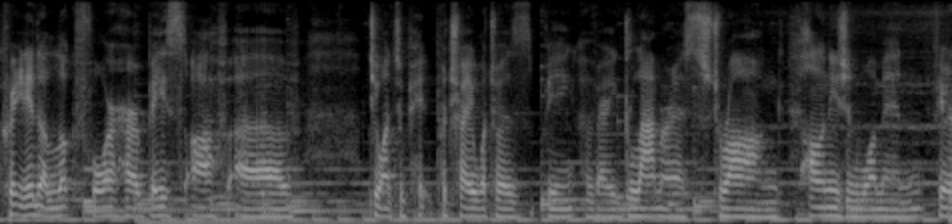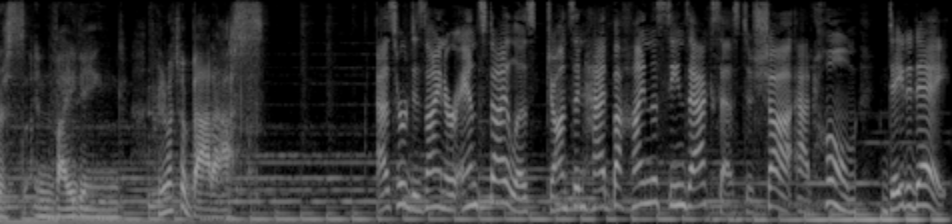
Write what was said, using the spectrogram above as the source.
created a look for her based off of she wanted to p- portray what was being a very glamorous, strong Polynesian woman, fierce, inviting, pretty much a badass. As her designer and stylist, Johnson had behind the scenes access to Shah at home day to day,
